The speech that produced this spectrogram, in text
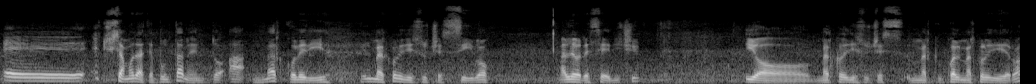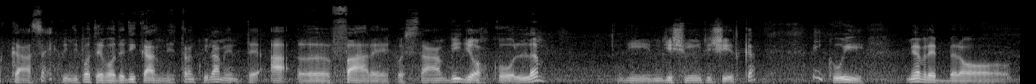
e, e ci siamo dati appuntamento a mercoledì, il mercoledì successivo alle ore 16 io mercoledì success- merc- quel mercoledì ero a casa e quindi potevo dedicarmi tranquillamente a uh, fare questa video call di 10 minuti circa in cui mi avrebbero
